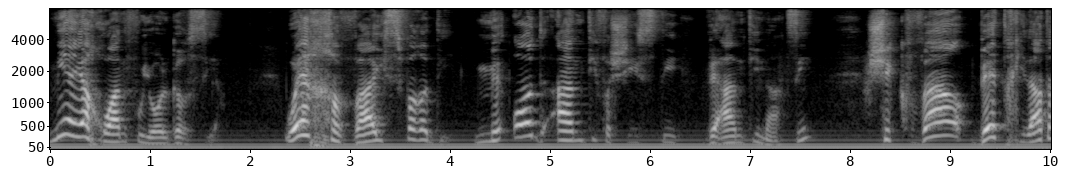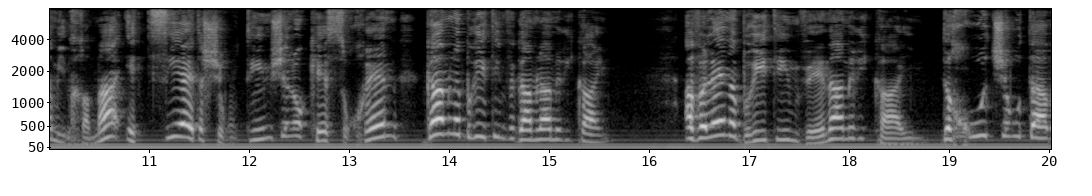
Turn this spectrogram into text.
מי היה חואן פויול גרסיה? הוא היה חוואי ספרדי מאוד אנטי פשיסטי ואנטי נאצי שכבר בתחילת המלחמה הציע את השירותים שלו כסוכן גם לבריטים וגם לאמריקאים. אבל הן הבריטים והן האמריקאים דחו את שירותיו,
